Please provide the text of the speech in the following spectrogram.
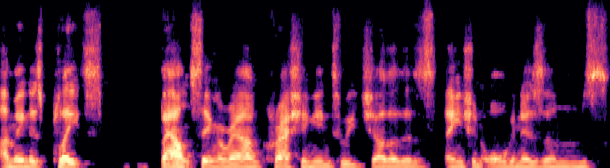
I mean, there's plates bouncing around, crashing into each other. There's ancient organisms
